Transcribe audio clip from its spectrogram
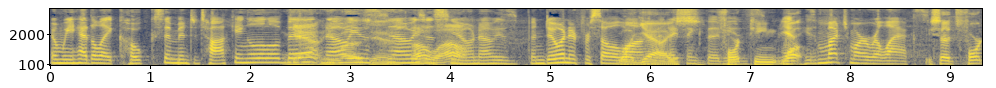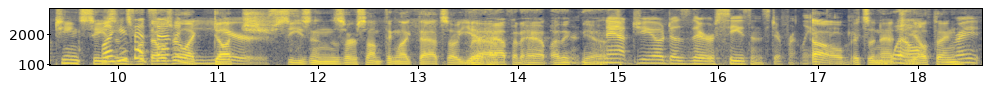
And we had to like coax him into talking a little bit. Yeah, he was, he's yeah. now he's Oh, just you wow. know now he's been doing it for so Well, long yeah, that I think that 14 He's, yeah, well- he's much more relaxed. He said 14 seasons, Well, but those are seven like Dutch seasons or something like that. So They're yeah, half and a half. I think. Yeah. Nat Geo does their seasons differently. I Oh, it's a Nat Well, Geo thing. Right?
